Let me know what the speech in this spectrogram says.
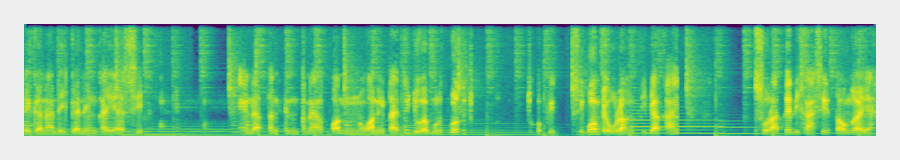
adegan-adegan yang kayak si yang datengin penelpon wanita itu juga menurut gue tuh cukup itu sih. Gue sampai ulang tiga kali. Suratnya dikasih tau nggak ya?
